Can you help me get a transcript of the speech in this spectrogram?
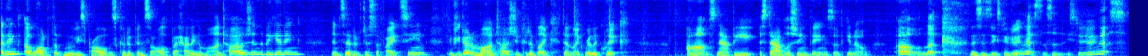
I think a lot of the movie's problems could have been solved by having a montage in the beginning instead of just a fight scene. If you'd done a montage, you could have like done like really quick, um, snappy establishing things of you know oh, look, this is these two doing this, this is these two doing this.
